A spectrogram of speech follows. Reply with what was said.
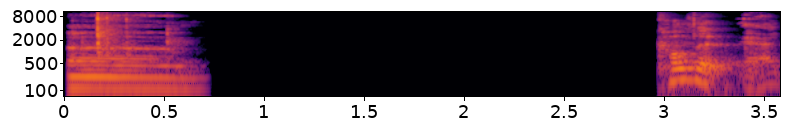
um, called it ad.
